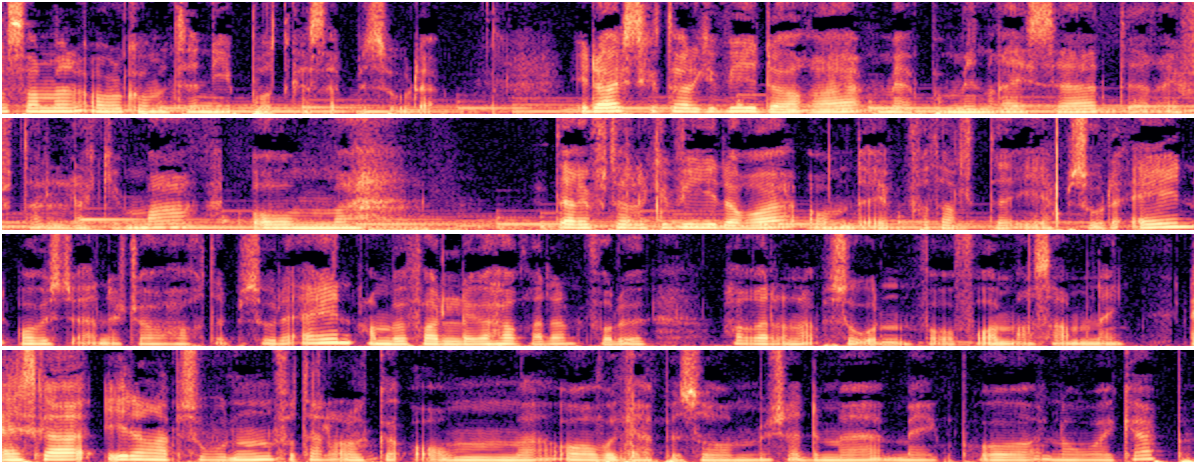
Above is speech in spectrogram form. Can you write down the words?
Alle sammen, og velkommen til en ny podkast-episode. I dag skal jeg ta dere videre med på min reise, der jeg forteller dere mer om Der jeg forteller dere videre om det jeg fortalte i episode 1. Og hvis du ennå ikke har hørt episode 1, anbefaler jeg å høre den, for du hører denne episoden for å få en mer sammenheng. Jeg skal i denne episoden fortelle dere om overgrepet som skjedde med meg på Norway Cup.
